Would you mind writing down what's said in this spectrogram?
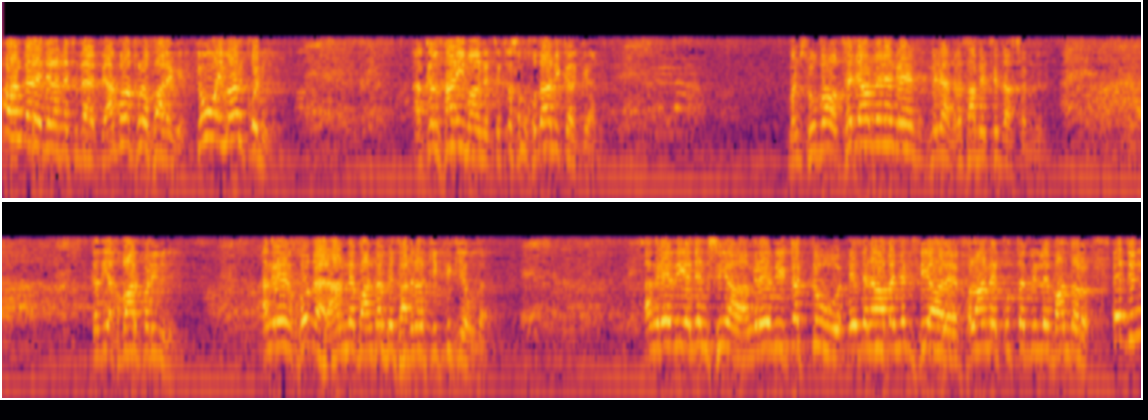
باندر ہے جڑا نچتا ہے پیا، اگوں اکلو فارے گے کیوں؟ ایمان کوئی نہیں۔ اکل ساری ایمان قسم خدا بھی کر کے آنا۔ منصوبہ اتنے جان دیں انگریز۔ میرے حضرت صاحب اتنے دس چڑھتے ہیں کدی اخبار پڑھی بھی نہیں۔ انگریز خود حیران نے، باندر بھی سارے کی کیا ہے؟ انگریزی ایجنسیاں، انگریزی ٹٹو یہ جناب ایجنسی والے، فلانے کتے بلے باندر یہ جن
